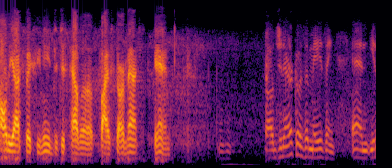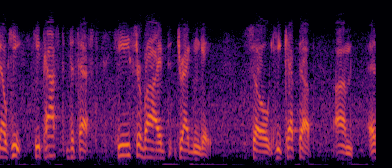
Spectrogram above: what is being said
all the aspects you need to just have a five star match. Again, Well, Generico is amazing, and you know he he passed the test. He survived Dragon Gate, so he kept up. Um, as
